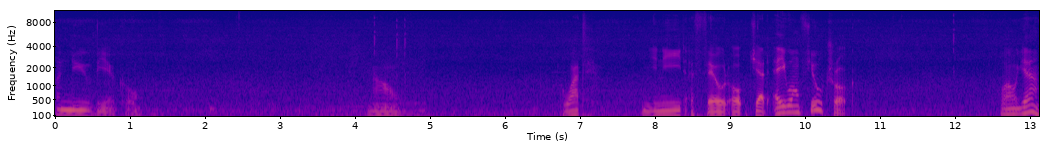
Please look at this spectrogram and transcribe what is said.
a new vehicle. Now, what? You need a filled up Jet A1 fuel truck. Well, yeah.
